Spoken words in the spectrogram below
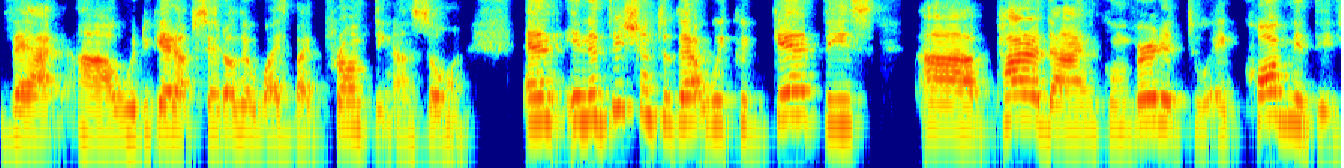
that uh, would get upset otherwise by prompting and so on. And in addition to that, we could get this uh, paradigm converted to a cognitive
